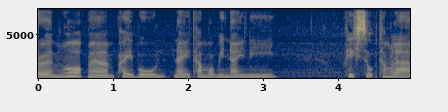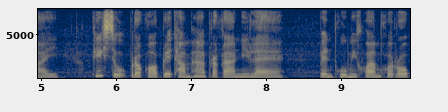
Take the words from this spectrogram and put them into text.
ริญงอกงามไพบูรณ์ในธรรมวินัยนี้ ภิกษุทั้งหลาย ภิกษุประกอบด้วยธรรมห้าประการนี้แล เป็นผู้มีความเคารพ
